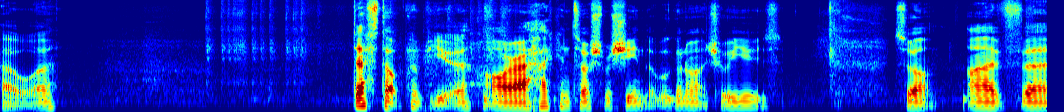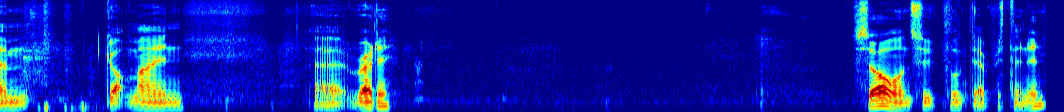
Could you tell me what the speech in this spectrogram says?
our desktop computer or a Hackintosh machine that we're going to actually use. So I've um, got mine uh, ready. So once we've plugged everything in,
